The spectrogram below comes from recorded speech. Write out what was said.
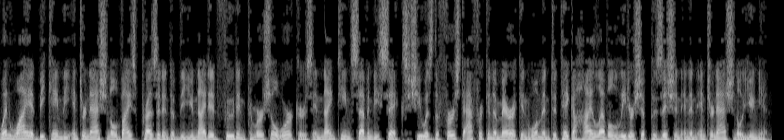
When Wyatt became the international vice president of the United Food and Commercial Workers in 1976 she was the first African American woman to take a high-level leadership position in an international union.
